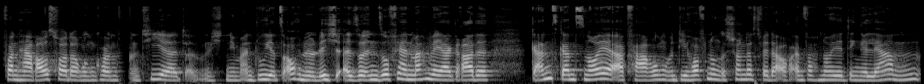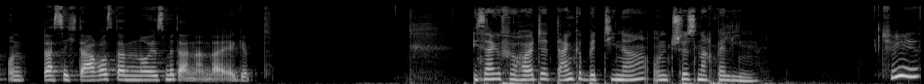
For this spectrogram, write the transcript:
von Herausforderungen konfrontiert. Ich nehme an, du jetzt auch nur nicht. Also insofern machen wir ja gerade ganz, ganz neue Erfahrungen und die Hoffnung ist schon, dass wir da auch einfach neue Dinge lernen und dass sich daraus dann ein neues Miteinander ergibt. Ich sage für heute Danke, Bettina, und Tschüss nach Berlin. Tschüss.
